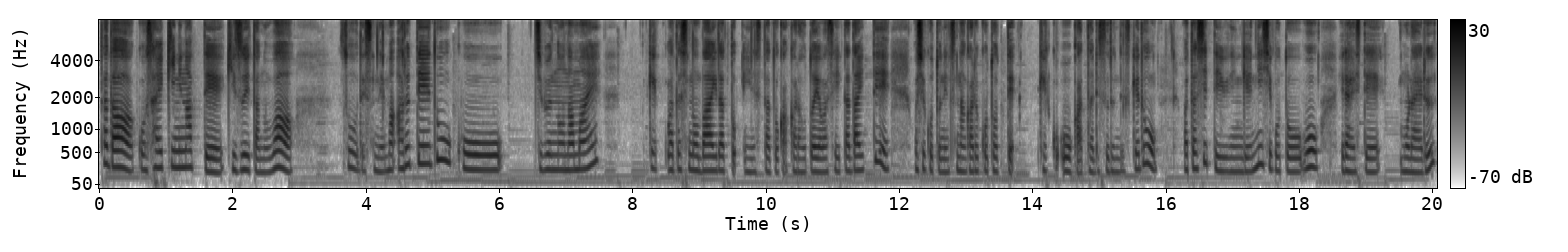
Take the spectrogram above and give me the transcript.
ただこう最近になって気づいたのはそうですね、まあ、ある程度こう自分の名前私の場合だとインスタとかからお問い合わせいただいてお仕事につながることって結構多かったりするんですけど私っていう人間に仕事を依頼してもらえる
